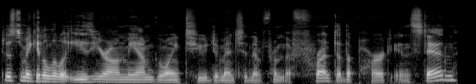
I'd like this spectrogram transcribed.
Just to make it a little easier on me, I'm going to dimension them from the front of the part instead.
